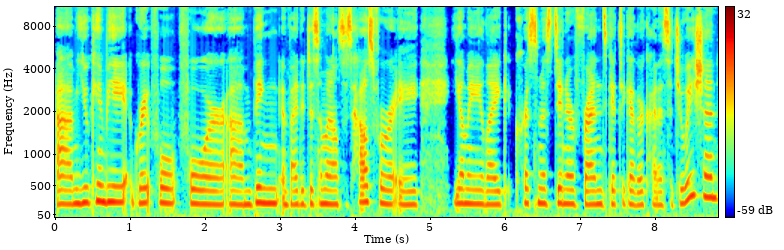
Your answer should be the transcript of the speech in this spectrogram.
Um, you can be grateful for um, being invited to someone else's house for a yummy, like Christmas dinner, friends get together kind of situation.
